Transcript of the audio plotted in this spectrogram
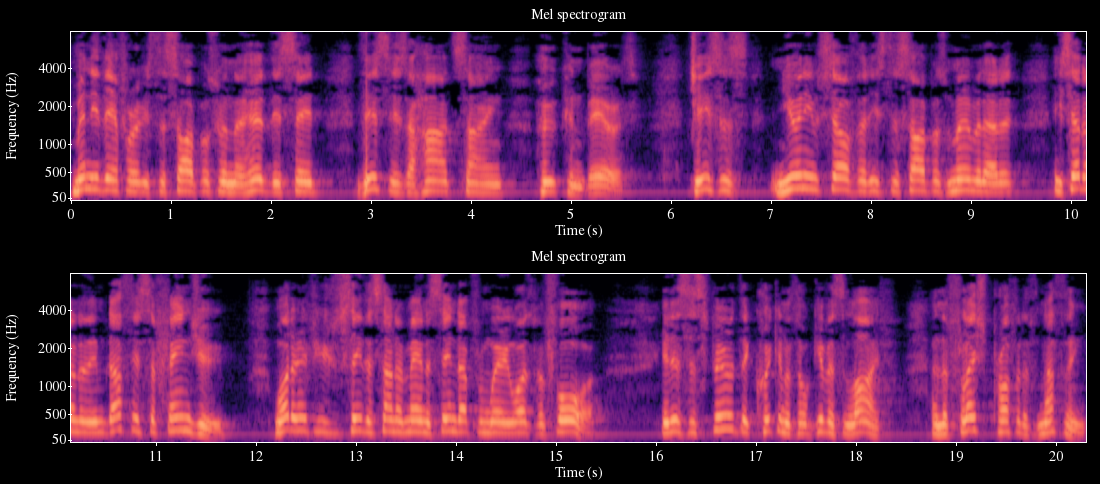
Many therefore of his disciples, when they heard this, said, "This is a hard saying. Who can bear it?" Jesus knew in himself that his disciples murmured at it. He said unto them, Doth this offend you? What if you see the Son of Man ascend up from where he was before? It is the Spirit that quickeneth or giveth life, and the flesh profiteth nothing.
